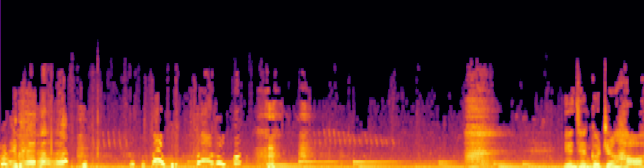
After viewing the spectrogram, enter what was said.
快点！年轻可真好啊。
